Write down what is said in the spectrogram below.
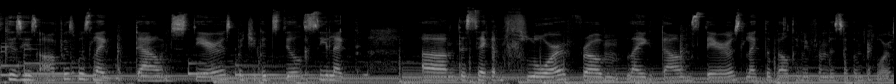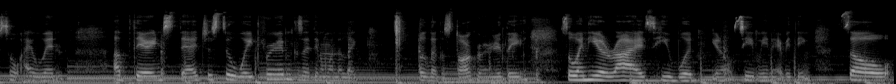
because his office was like downstairs, but you could still see like um, the second floor from like downstairs, like the balcony from the second floor. So I went up there instead just to wait for him because I didn't want to like look like a stalker or anything. So when he arrives, he would, you know, see me and everything. So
